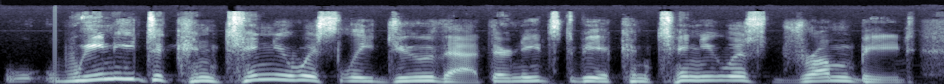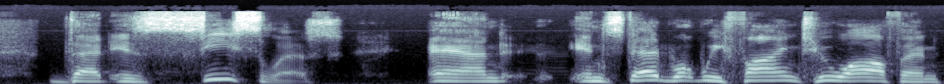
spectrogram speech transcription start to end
we need to continuously do that. There needs to be a continuous drumbeat that is ceaseless. And instead, what we find too often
